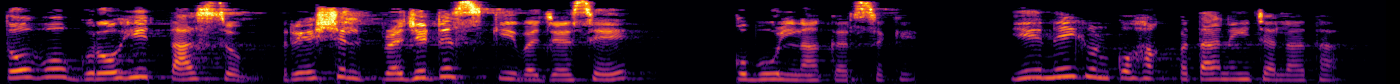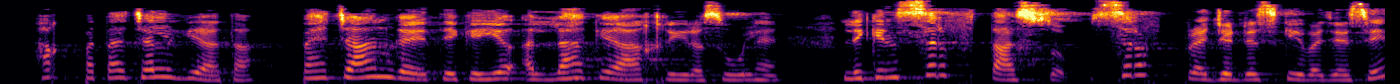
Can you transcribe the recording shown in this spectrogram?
تو وہ گروہی تعصب ریشل پریجڈس کی وجہ سے قبول نہ کر سکے۔ یہ نہیں کہ ان کو حق پتہ نہیں چلا تھا۔ حق پتہ چل گیا تھا۔ پہچان گئے تھے کہ یہ اللہ کے آخری رسول ہیں، لیکن صرف تعصب، صرف پریجڈس کی وجہ سے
